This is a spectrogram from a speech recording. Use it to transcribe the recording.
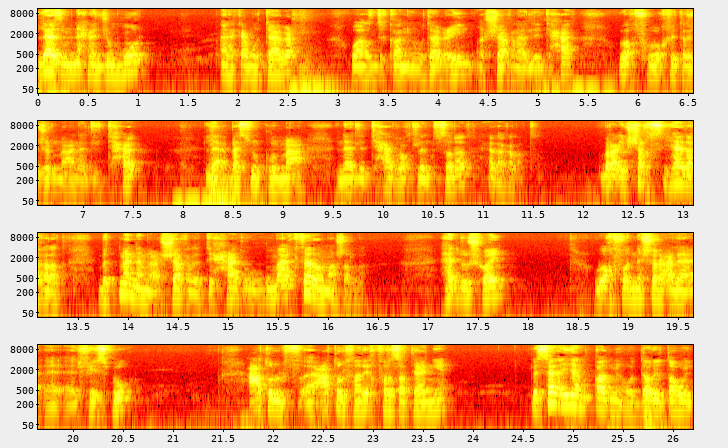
لازم نحن الجمهور أنا كمتابع وأصدقائنا المتابعين عشاق نادي الاتحاد وقفوا وقفة رجل مع نادي الاتحاد. لا بس نكون مع نادي الاتحاد وقت الانتصارات. هذا غلط. برأيي الشخصي هذا غلط. بتمنى من عشاق الاتحاد وما أكثرهم ما شاء الله. هدوا شوي. وقفوا النشر على الفيسبوك. عطوا عطوا الفريق فرصة ثانية لسه الأيام القادمه والدوري طويل.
